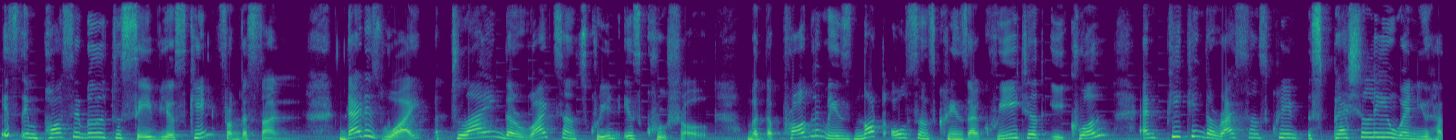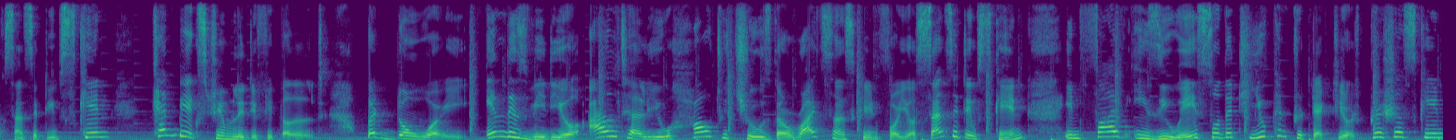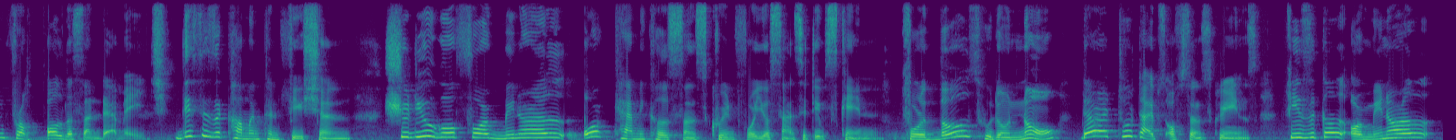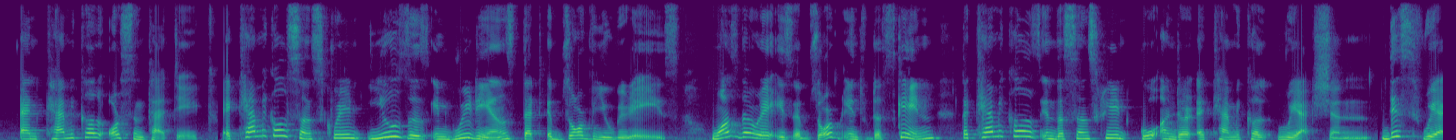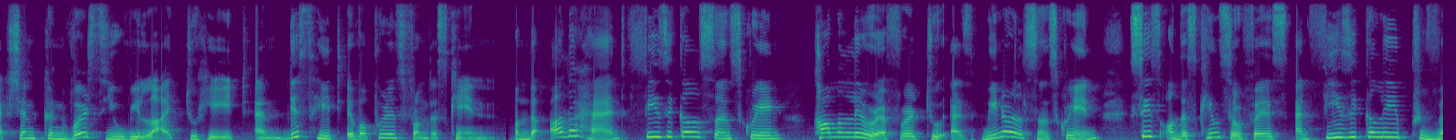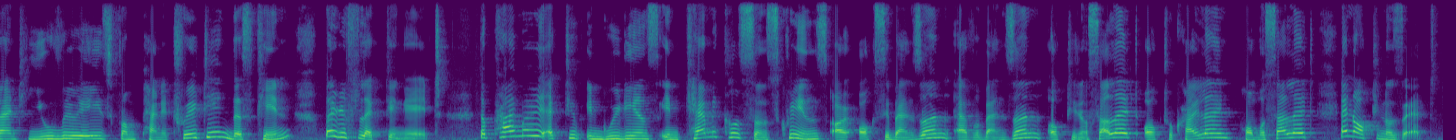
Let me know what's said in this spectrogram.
It's impossible to save your skin from the sun. That is why applying the right sunscreen is crucial. But the problem is not all sunscreens are created equal and picking the right sunscreen especially when you have sensitive skin can be extremely difficult. But don't worry, in this video I'll tell you how to choose the right sunscreen for your sensitive skin in 5 easy ways so that you can protect your precious skin from all the sun damage. This is a common confusion. Should you go for mineral or chemical sunscreen for your sensitive skin? For those who don't know, there are two types of sunscreens, physical or mineral and chemical or synthetic. A chemical sunscreen uses ingredients that absorb UV rays. Once the ray is absorbed into the skin, the chemicals in the sunscreen go under a chemical reaction. This reaction converts UV light to heat and this heat evaporates from the skin. On the other hand, physical sunscreen commonly referred to as mineral sunscreen, sits on the skin surface and physically prevent UV rays from penetrating the skin by reflecting it. The primary active ingredients in chemical sunscreens are oxybenzone, avobenzone, octinoxalate, octocrylene, homosalate, and octinoxate.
